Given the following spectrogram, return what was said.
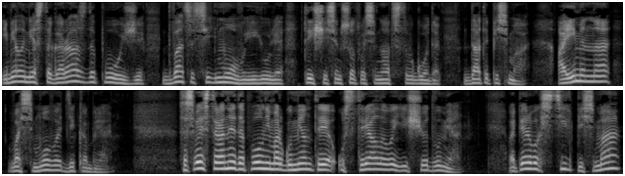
имела место гораздо позже, 27 июля 1718 года, дата письма, а именно 8 декабря. Со своей стороны дополним аргументы Устрялова еще двумя. Во-первых, стиль письма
